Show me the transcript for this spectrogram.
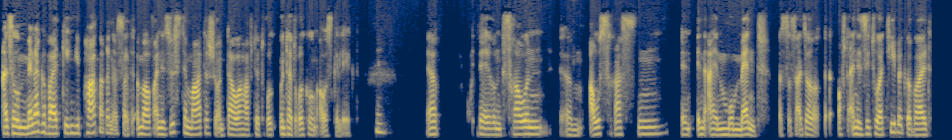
Also Männergewalt gegen die Partnerin ist halt immer auf eine systematische und dauerhafte Unterdrückung ausgelegt. Mhm. Ja, während Frauen ähm, ausrasten in, in einem Moment. Das ist also oft eine situative Gewalt,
